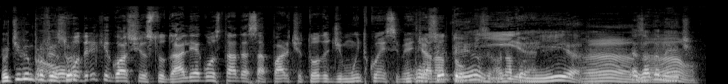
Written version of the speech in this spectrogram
eu tive um O professor. Rodrigo que gosta de estudar, ele ia gostar dessa parte toda de muito conhecimento com de anatomia. certeza, anatomia. Ah, exatamente. não.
